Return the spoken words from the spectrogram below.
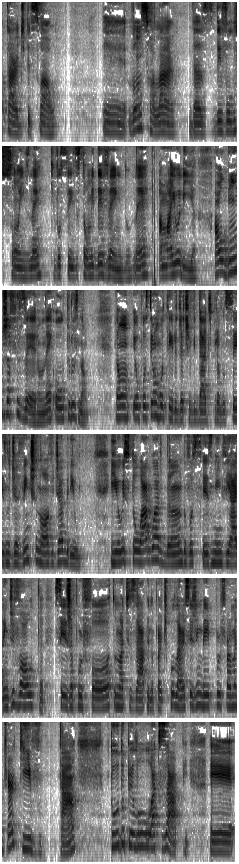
tarde, pessoal. É, vamos falar das devoluções, né? Que vocês estão me devendo, né? A maioria. Alguns já fizeram, né? Outros não. Então, eu postei um roteiro de atividades para vocês no dia 29 de abril. E eu estou aguardando vocês me enviarem de volta, seja por foto, no WhatsApp, no particular, seja por forma de arquivo, tá? Tudo pelo WhatsApp. É,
